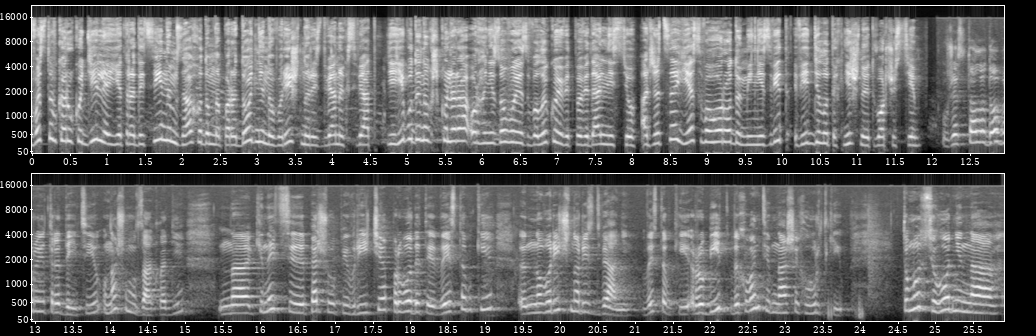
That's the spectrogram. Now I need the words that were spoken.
Виставка рукоділля є традиційним заходом напередодні новорічно-різдвяних свят. Її будинок школяра організовує з великою відповідальністю, адже це є свого роду міні-звіт відділу технічної творчості. Вже стало доброю традицією у нашому закладі на кінець першого півріччя проводити виставки е, новорічно-різдвяні, виставки робіт вихованців наших гуртків. Тому сьогодні на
